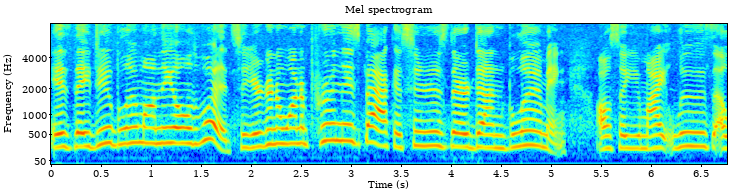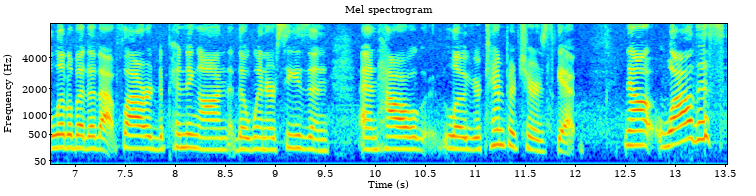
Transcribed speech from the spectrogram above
is they do bloom on the old wood. So you're gonna wanna prune these back as soon as they're done blooming. Also, you might lose a little bit of that flower depending on the winter season and how low your temperatures get. Now, while this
